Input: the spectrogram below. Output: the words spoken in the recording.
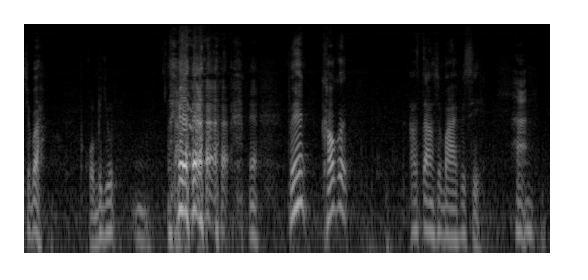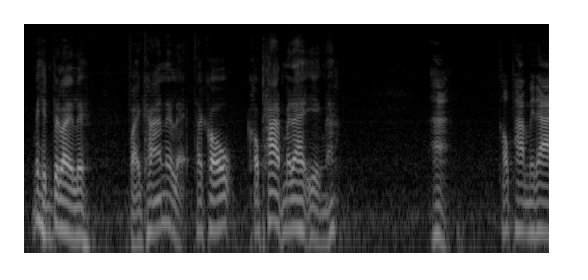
ใช่ปะโหนประยุทธ์อืมเนี่ยเพราะฉะนั้นเขาก็เอาตามสบายไปสิฮะไม่เห็นเป็นไรเลย ฝ่ายค้านนี่แหละ ถ้าเขา เขาพลาดไม่ได้เองนะฮะเขาพลาดไม่ได้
